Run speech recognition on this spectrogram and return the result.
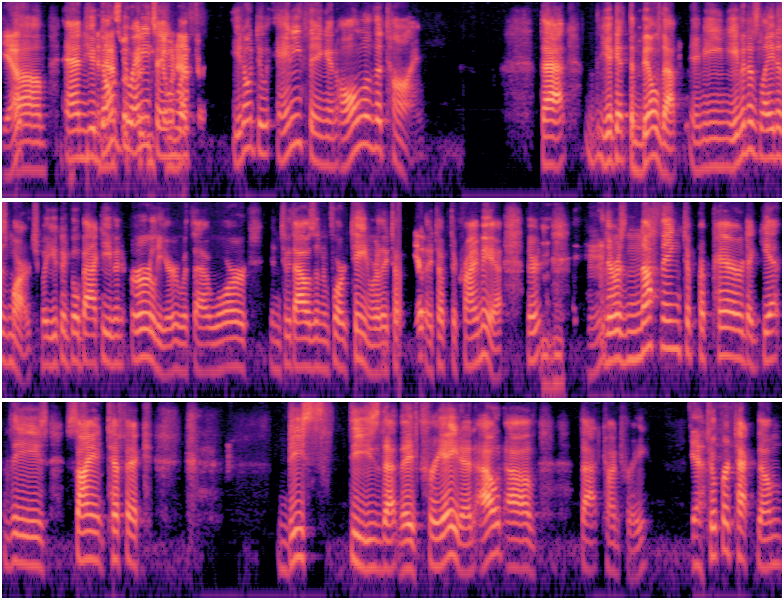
Yep. Um, and you And don't do anything with you don't do anything in all of the time that you get the buildup. I mean, even as late as March, but you could go back even earlier with that war in 2014 where they took Yep. they took the Crimea. There Mhm. Mhm. there was nothing to prepare to get these scientific beasties that they've created out of that country Yeah. to protect them.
